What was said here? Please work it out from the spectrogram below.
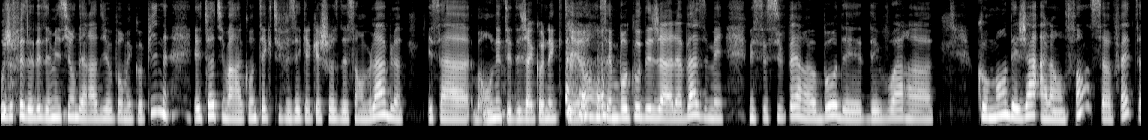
ou je faisais des émissions des radios pour mes copines. Et toi, tu m'as raconté que tu faisais quelque chose de semblable. Et ça, on était déjà connectés, hein, on s'aime beaucoup déjà à la base, mais, mais c'est super beau de, de voir comment déjà à l'enfance, en fait,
